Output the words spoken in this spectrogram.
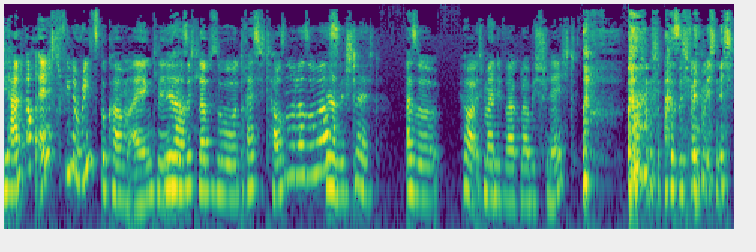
die hat auch echt viele Reads bekommen eigentlich. Ja. Also ich glaube so 30.000 oder sowas. Ja, nicht schlecht. Also ja, ich meine, die war glaube ich schlecht. also ich will mich nicht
